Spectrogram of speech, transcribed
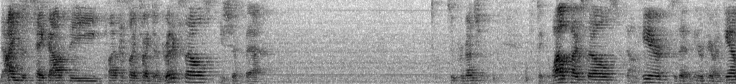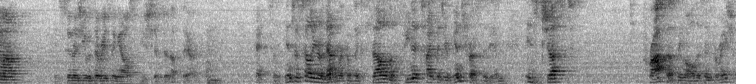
Now you just take out the plasmacytoid dendritic cells, you shift back to prevention. Take the wild type cells down here, just add interferon gamma, in synergy with everything else, you shift it up there. Okay, so the intracellular network of the cells of phenotype that you're interested in is just processing all this information.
